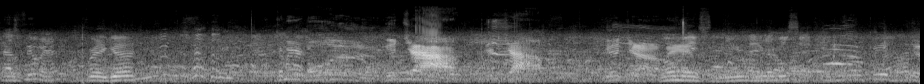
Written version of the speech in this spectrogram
How's it feel, man? Pretty good. Come here, boy. Good job. Good job. Good job, No Mason. You, you're gonna set. okay, buddy.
